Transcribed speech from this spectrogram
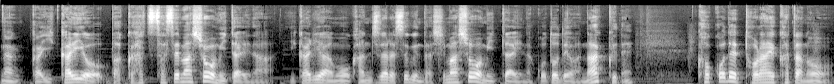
なんか怒りを爆発させましょうみたいな怒りはもう感じたらすぐに出しましょうみたいなことではなくねここで捉え方の、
